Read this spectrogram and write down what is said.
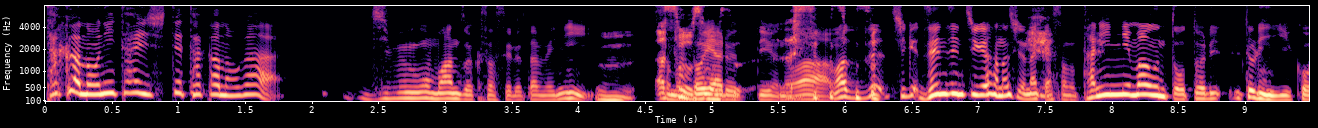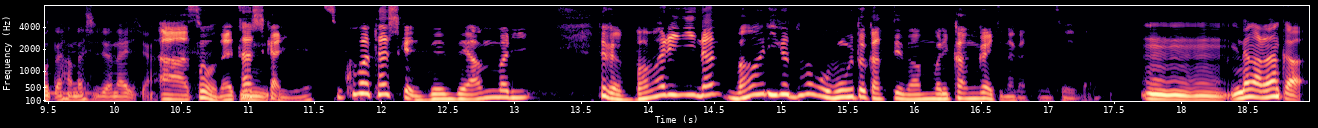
高野に対して高野が自分を満足させるために、うん。あそのドヤるっていうのは まず全然違う話じゃんなんかその他人にマウントを取り 取りに行こうって話じゃないじゃん。ああ、そうね。確かにね。そこは確かに全然あんまり、だから周りになん、周りがどう思うとかっていうのはあんまり考えてなかったね、そういえば。うんうんうん、だからなんか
